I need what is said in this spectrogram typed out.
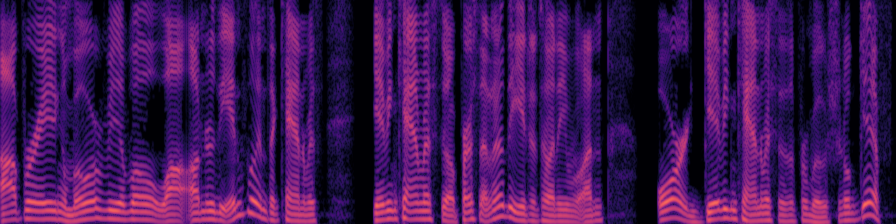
operating a motor vehicle while under the influence of cannabis, giving cannabis to a person under the age of 21, or giving cannabis as a promotional gift.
